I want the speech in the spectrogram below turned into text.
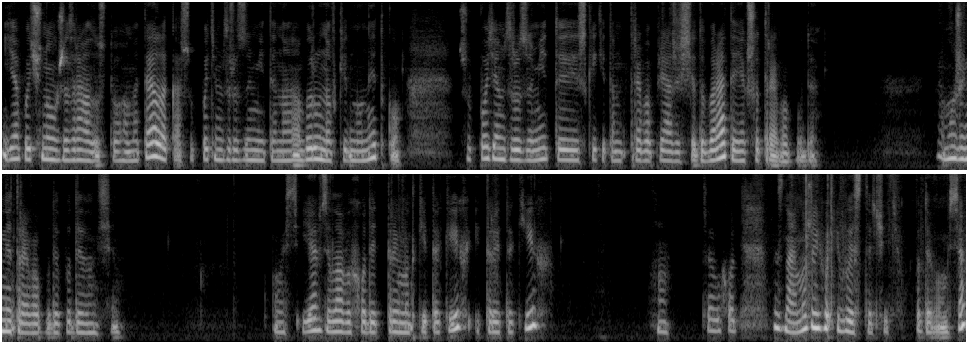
Я почну вже зразу з того метелика, щоб потім зрозуміти, наберу на вкидну нитку, щоб потім зрозуміти, скільки там треба пряжі ще добирати, якщо треба буде. А може, не треба буде, подивимося. Ось, я взяла, виходить, три мотки таких і три таких. Це виходить. Не знаю, може його і вистачить. Подивимося.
